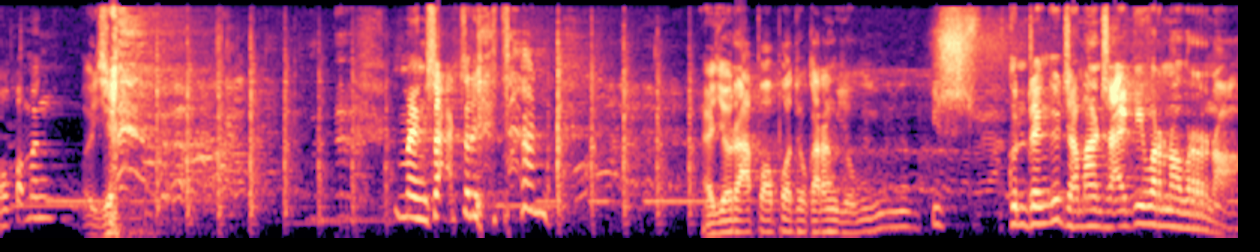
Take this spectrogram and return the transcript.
Oh kok meng Oh iya. meng sak ceritan. Ha ya ora apa-apa to karang wis gendeng ki jaman saiki werna-werna.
